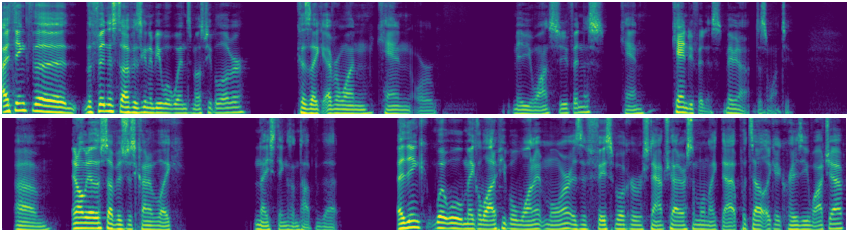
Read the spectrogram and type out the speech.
I think the the fitness stuff is going to be what wins most people over because like everyone can or maybe wants to do fitness, can can do fitness, maybe not, doesn't want to. Um, and all the other stuff is just kind of like nice things on top of that. I think what will make a lot of people want it more is if Facebook or Snapchat or someone like that puts out like a crazy watch app.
